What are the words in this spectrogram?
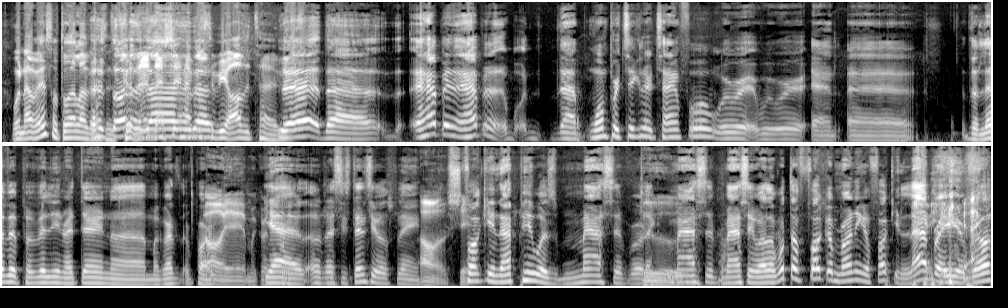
Una vez o todas las veces? Todas 'Cause that, that shit that- happens to me all the time. Yeah, the, it happened. It happened. That one particular time, fool. We were we were at uh, the Levitt Pavilion right there in uh, MacArthur Park. Oh yeah, McGregor. yeah. uh, Resistencia was playing. Oh shit. Fucking that pit was massive, bro. Like massive, massive. I was like, what the fuck? I'm running a fucking lap right here, bro.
